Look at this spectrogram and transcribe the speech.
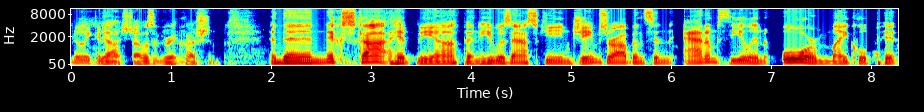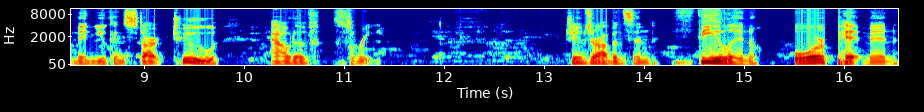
Really good yeah, question. that was a great question. And then Nick Scott hit me up and he was asking James Robinson, Adam Thielen, or Michael Pittman. You can start two out of three. James Robinson, Thielen, or Pittman.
